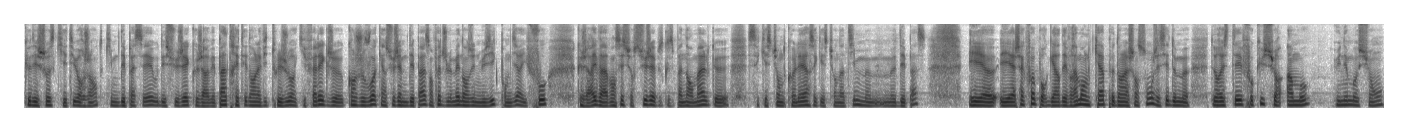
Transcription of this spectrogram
que des choses qui étaient urgentes, qui me dépassaient, ou des sujets que j'arrivais pas à traiter dans la vie de tous les jours et qu'il fallait que je, quand je vois qu'un sujet me dépasse, en fait, je le mets dans une musique pour me dire, il faut que j'arrive à avancer sur ce sujet, parce que c'est pas normal que ces questions de colère, ces questions d'intime me, me dépassent. Et, euh, et à chaque fois, pour garder vraiment le cap dans la chanson, j'essaie de, me, de rester focus sur un mot, une émotion,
